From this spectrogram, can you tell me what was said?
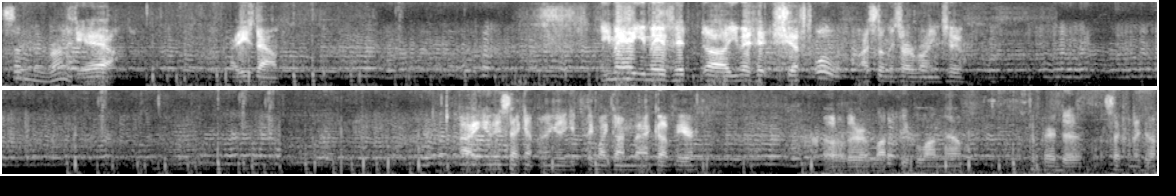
Suddenly running? Yeah. Alright, he's down. You may you may have hit uh, you may have hit shift. Whoa! I suddenly started running too. Alright, give me a second. I'm gonna get, pick my gun back up here. Oh, there are a lot of people on now compared to a second ago.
